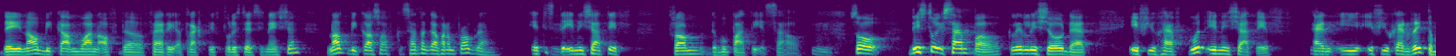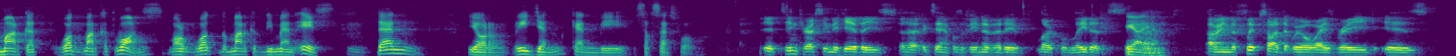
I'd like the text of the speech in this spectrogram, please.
They now become one of the very attractive tourist destination, not because of central government program. It is the hmm. initiative from the Bupati itself. Hmm. So these two examples clearly show that if you have good initiative hmm. and if you can read the market, what market wants, or what the market demand is, then your region can be successful. It's interesting to hear these uh, examples of innovative local leaders. Yeah, yeah. I mean, the flip side that we always read is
